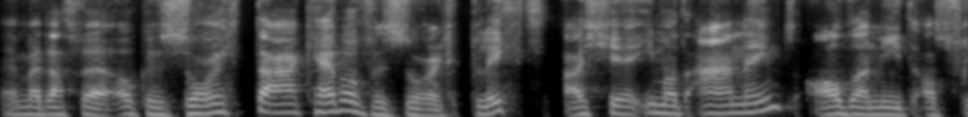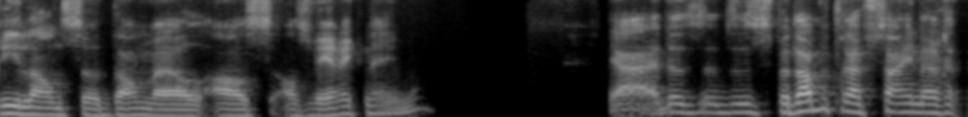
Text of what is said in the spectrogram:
Eh, maar dat we ook een zorgtaak hebben of een zorgplicht als je iemand aanneemt. Al dan niet als freelancer, dan wel als, als werknemer. Ja, dus wat dat betreft zijn er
